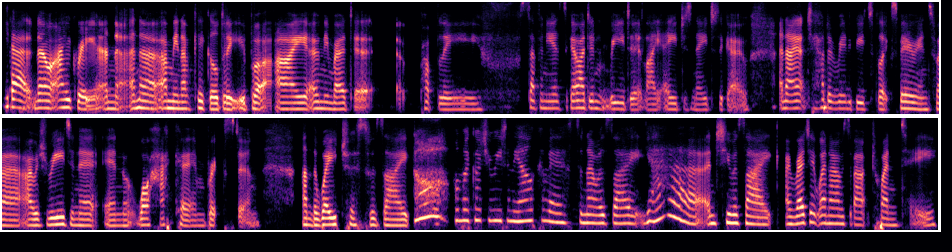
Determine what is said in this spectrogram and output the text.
Yeah, no, I agree, and and uh, I mean I've giggled at you, but I only read it uh, probably seven years ago. I didn't read it like ages and ages ago. And I actually had a really beautiful experience where I was reading it in Wahaca in Brixton. And the waitress was like, Oh my God, you're reading The Alchemist. And I was like, Yeah. And she was like, I read it when I was about 20.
